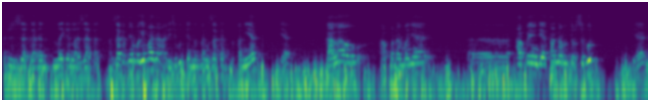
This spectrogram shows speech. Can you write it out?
atuz zakah dan tunaikanlah zakat. Nah, zakatnya bagaimana? Nah, disebutkan tentang zakat pertanian, ya. Kalau apa namanya eh, apa yang dia tanam tersebut ya,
